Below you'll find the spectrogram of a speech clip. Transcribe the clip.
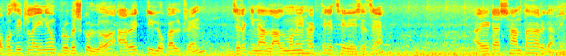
অপোজিট লাইনেও প্রবেশ করল আরও একটি লোকাল ট্রেন যেটা কিনা লালমনিরহাট থেকে ছেড়ে এসেছে। আর এটা সান্তাহারগামী।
